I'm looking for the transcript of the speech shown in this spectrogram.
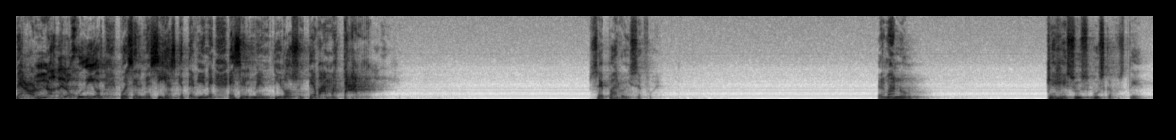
pero no de los judíos. Pues el Mesías que te viene es el mentiroso y te va a matar. Se paró y se fue. Hermano, ¿qué Jesús busca usted?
